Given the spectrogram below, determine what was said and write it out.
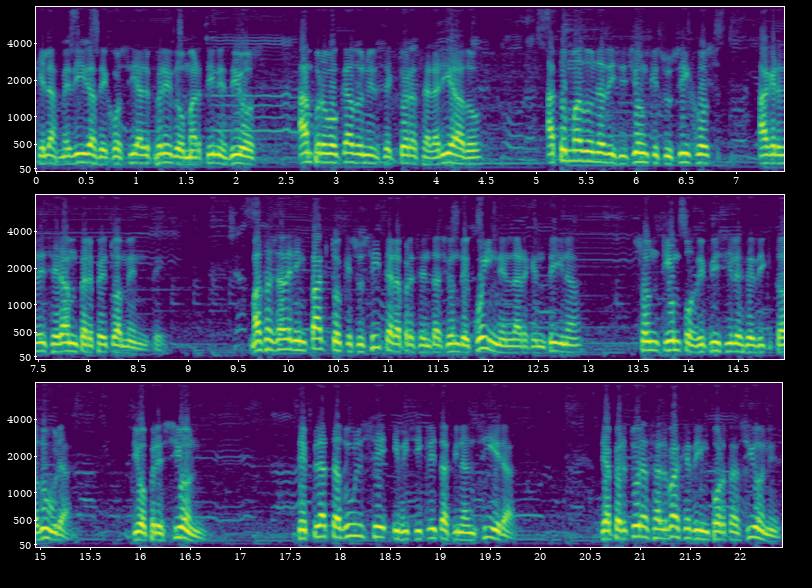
que las medidas de José Alfredo Martínez Dios han provocado en el sector asalariado, ha tomado una decisión que sus hijos agradecerán perpetuamente. Más allá del impacto que suscita la presentación de Queen en la Argentina, son tiempos difíciles de dictadura, de opresión, de plata dulce y bicicleta financiera, de apertura salvaje de importaciones,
